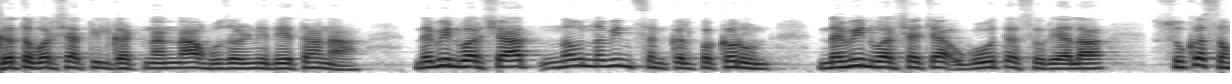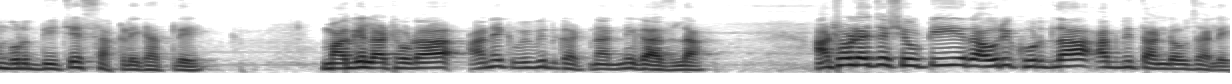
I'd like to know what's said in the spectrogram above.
गत वर्षातील घटनांना उजळणी देताना नवीन वर्षात नवनवीन संकल्प करून नवीन वर्षाच्या उगवत्या सूर्याला सुखसमृद्धीचे साकडे घातले. मागील आठवडा अनेक विविध घटनांनी गाजला. आठवड्याच्या शेवटी राहुरी खुर्दला अग्नितांडव झाले.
